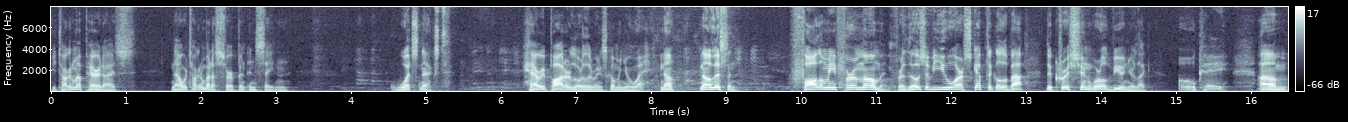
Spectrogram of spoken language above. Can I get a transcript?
you're talking about paradise. Now we're talking about a serpent and Satan. What's next? Harry Potter, Lord of the Rings coming your way. No, no, listen. Follow me for a moment. For those of you who are skeptical about the Christian worldview, and you're like, okay, um,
